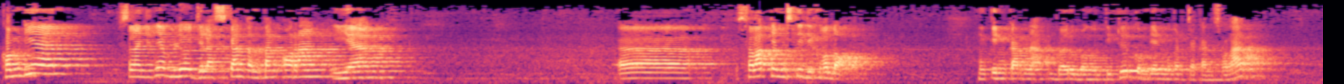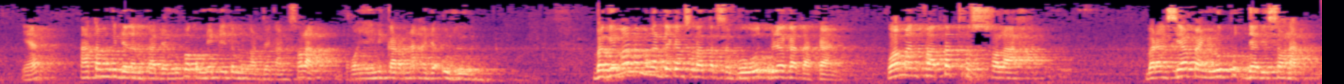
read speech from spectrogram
kemudian selanjutnya beliau jelaskan tentang orang yang uh, salatnya mesti dikodok mungkin karena baru bangun tidur kemudian mengerjakan sholat ya. Atau mungkin dalam keadaan lupa kemudian dia itu mengerjakan sholat pokoknya ini karena ada uzur. Bagaimana mengerjakan sholat tersebut? Beliau katakan, wa manfaat sholat. Barang siapa yang luput dari sholat,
